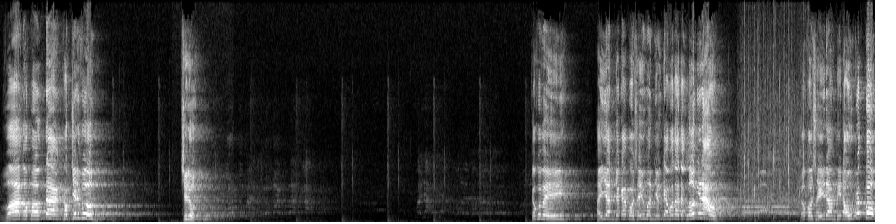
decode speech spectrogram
Và Ngọc Mẫn đang không chế đối phương. Chưa được. Các quý vị Hãy dành cho các võ sĩ của mình những tràng pháo tay thật lớn thế nào. Các võ sĩ đang thi đấu rất tốt.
